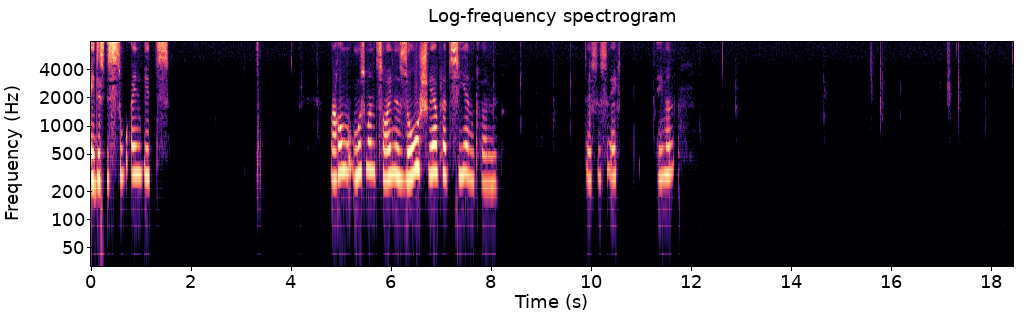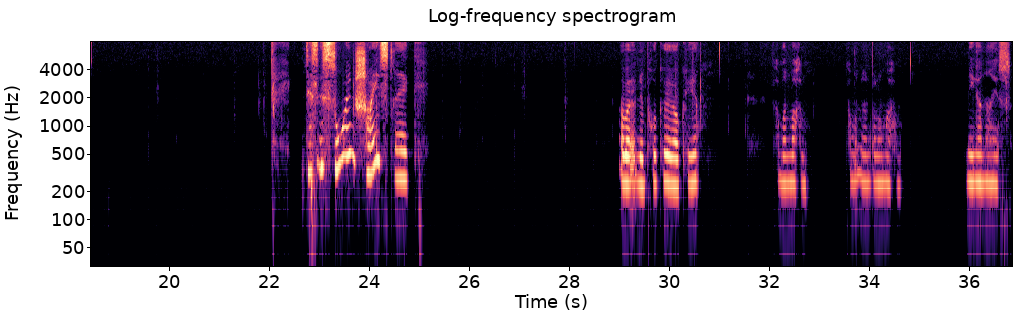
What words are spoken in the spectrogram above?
Ey, das ist so ein Witz. Warum muss man Zäune so schwer platzieren können? Das ist echt. Ey, man. Das ist so ein Scheißdreck. Aber eine Brücke, ja, okay. Kann man machen. Kann man einfach noch machen. Mega nice.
